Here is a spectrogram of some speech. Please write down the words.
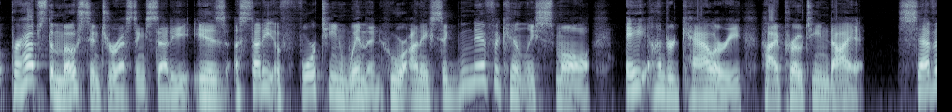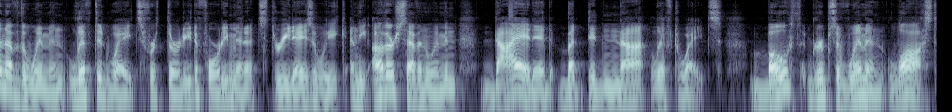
perhaps the most interesting study is a study of 14 women who were on a significantly small 800 calorie high protein diet. Seven of the women lifted weights for 30 to 40 minutes, three days a week, and the other seven women dieted but did not lift weights. Both groups of women lost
